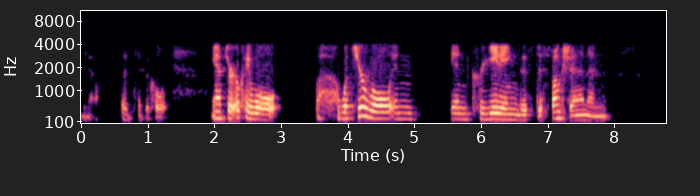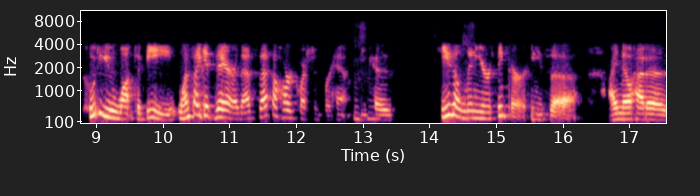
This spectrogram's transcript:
you know a typical answer. Okay, well, what's your role in in creating this dysfunction and who do you want to be once i get there that's that's a hard question for him mm-hmm. because he's a linear thinker he's uh i know how to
